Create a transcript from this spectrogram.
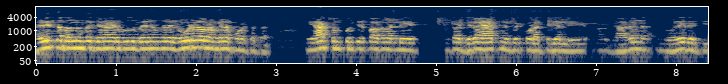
ಹಳ್ಳಿಯಿಂದ ಬಂದಂಥ ಜನ ಇರ್ಬೋದು ಬೇರೆ ನೋಡಿದವ್ರು ನಮಗೆಲ್ಲ ಫೋನ್ ಹಚ್ಚತ್ತಾರೆ. ನೀವು ಯಾಕೆ ಸುಮ್ ಕುಂತಿರಪ್ಪ ಅದನ್ನ ಅಲ್ಲಿ? ಅಂತ ಜಾಗ ಯಾಕೆ ನೀವು ಬಿಟ್ಕೊಡತ್ತೀರಿ ಅಲ್ಲಿ? ಅದು ಗಾರ್ಡನ್ ಒಂದು ಒಳ್ಳೇದೈತಿ.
